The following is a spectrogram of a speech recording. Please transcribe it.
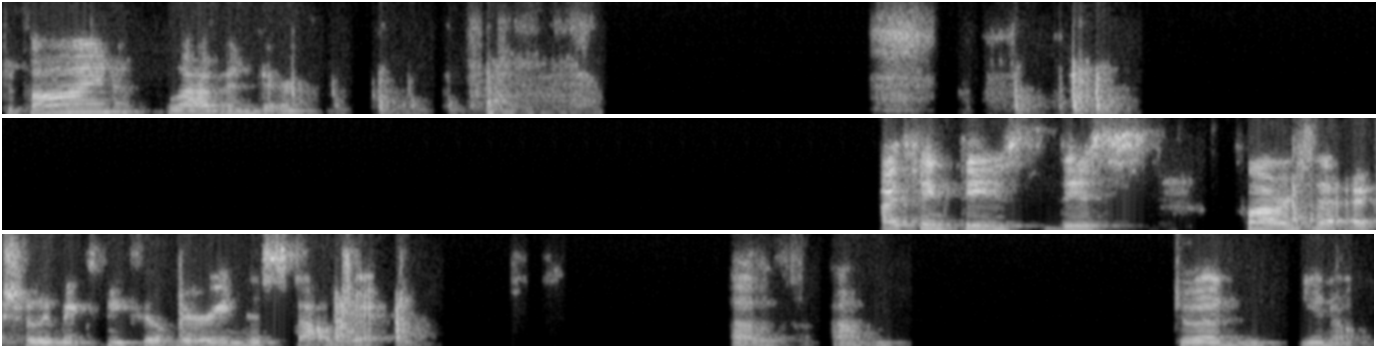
Divine lavender. I think these this flower set actually makes me feel very nostalgic of um, doing, you know,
